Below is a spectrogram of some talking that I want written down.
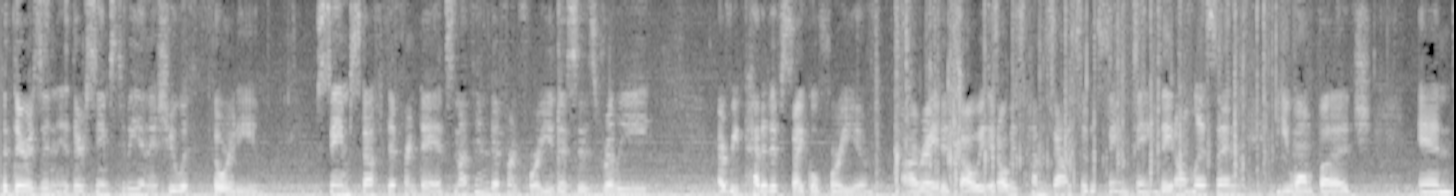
But there's an there seems to be an issue with authority. Same stuff, different day. It's nothing different for you. This is really a repetitive cycle for you. All right, it's always it always comes down to the same thing. They don't listen, you won't budge, and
